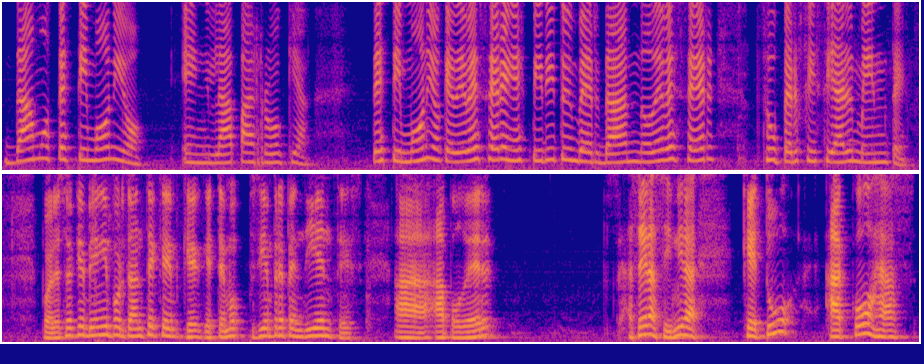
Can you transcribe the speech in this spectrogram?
damos testimonio en la parroquia. Testimonio que debe ser en espíritu y en verdad, no debe ser superficialmente. Por eso es que es bien importante que, estemos siempre pendientes a, poder hacer así. Mira, que tú acojas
